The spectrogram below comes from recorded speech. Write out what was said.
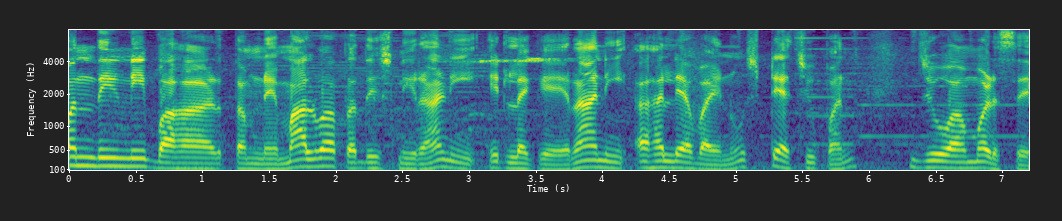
મંદિરની બહાર તમને માલવા પ્રદેશની રાણી એટલે કે રાણી અહલ્યાબાઈનું સ્ટેચ્યુ પણ જોવા મળશે.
